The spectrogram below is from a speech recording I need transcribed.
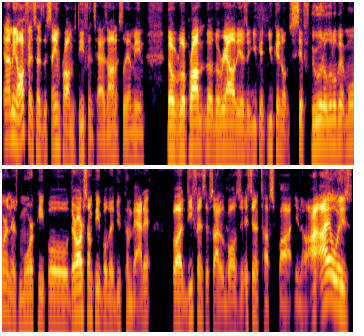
And I mean, offense has the same problems defense has. Honestly, I mean, the the problem, the, the reality is that you can you can sift through it a little bit more, and there's more people. There are some people that do combat it, but defensive side of the ball is it's in a tough spot. You know, I, I always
